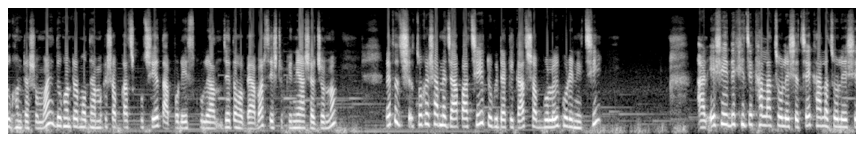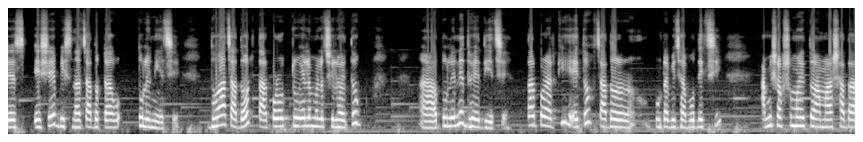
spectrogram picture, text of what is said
দু ঘণ্টা সময়। দু ঘণ্টার মধ্যে আমাকে সব কাজ গুছিয়ে তারপরে স্কুলে যেতে হবে আবার শ্রেষ্ঠকে নিয়ে আসার জন্য। এই তো চোখের সামনে যা পাচ্ছি, টুকিটাকি কাজ, সবগুলোই করে নিচ্ছি। আর এসেই দেখি যে খালা চলে এসেছে। খালা চলে এসে এসে বিছনার চাদরটা তুলে নিয়েছে। ধোয়া চাদর তারপর একটু এলোমেলো ছিল হয়তো তুলে নিয়ে ধুয়ে দিয়েছে। তারপর আর কি, এই তো চাদর, কোনটা বিছাবো দেখছি। আমি সবসময় তো আমার সাদা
